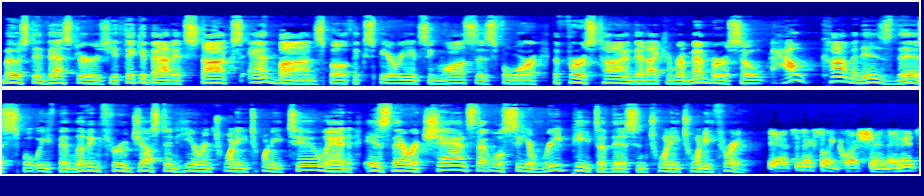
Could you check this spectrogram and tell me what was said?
most investors. You think about it, stocks and bonds both experiencing losses for the first time that I can remember. So, how common is this, what we've been living through just in here? In 2022? And is there a chance that we'll see a repeat of this in 2023? Yeah, it's an excellent question, and it's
